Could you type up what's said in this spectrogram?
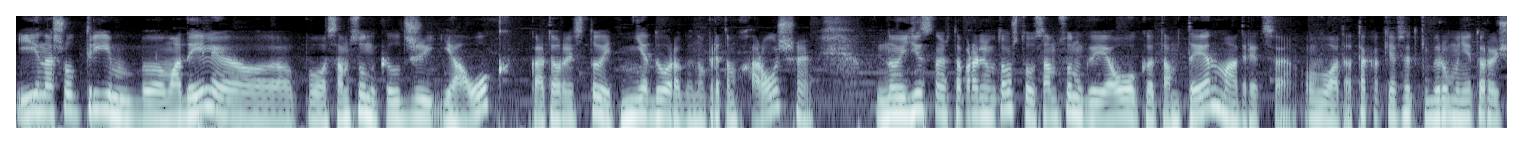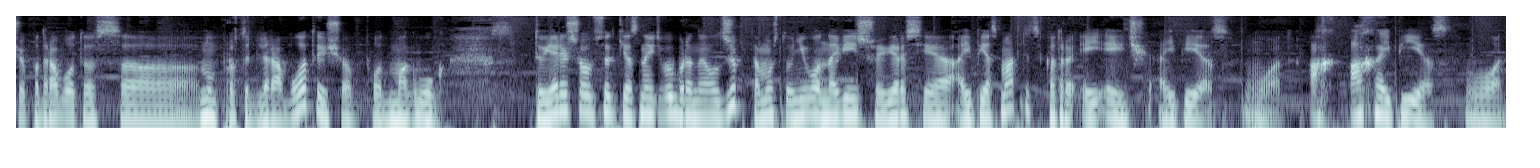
и нашел три модели э, по Samsung, LG и AOC, которые стоят недорого, но при этом хорошие. Но единственное, что проблема в том, что у Samsung и AOC там TN матрица, вот, а так как я все-таки беру монитор еще под работу с, э, ну, просто для работы еще под MacBook, то я решил все-таки остановить выбор на LG, потому что у него новейшая версия IPS-матрицы, которая AH IPS, вот. Ах, ах IPS, вот.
